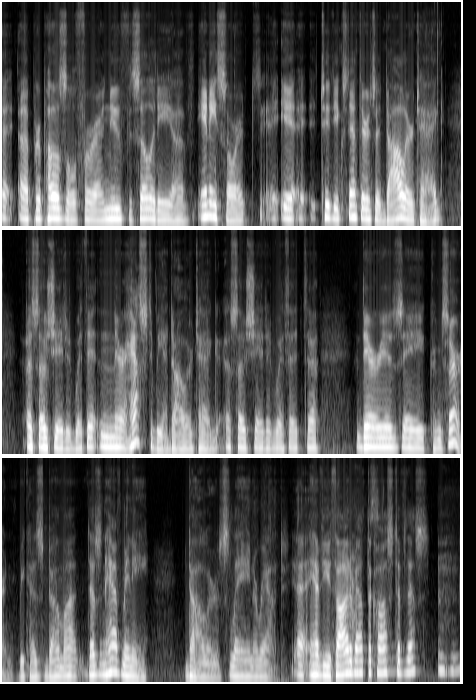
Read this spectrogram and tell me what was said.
a, a proposal for a new facility of any sort, i i to the extent there's a dollar tag associated with it, and there has to be a dollar tag associated with it, uh, there is a concern because Belmont doesn't have many dollars laying around. Uh, have you thought about the cost of this? hmm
